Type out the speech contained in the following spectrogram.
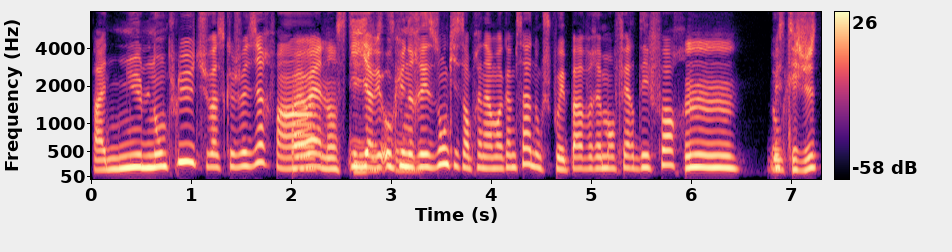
pas nulle non plus, tu vois ce que je veux dire? Enfin, Ouais, ouais, non, c'était il y avait juste, aucune raison qu'ils s'en prennent à moi comme ça, donc je pouvais pas vraiment faire d'efforts. hum, Mais Donc, c'était juste.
